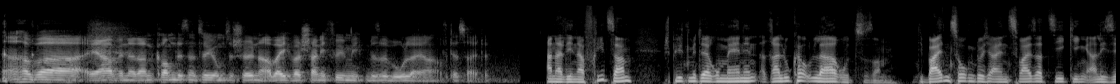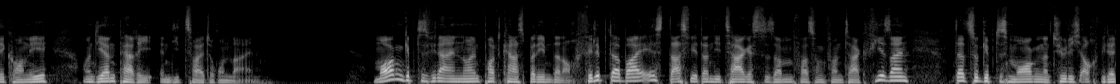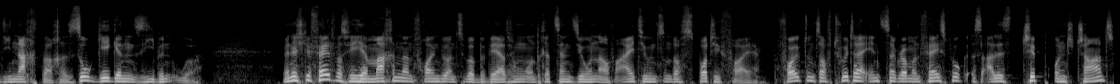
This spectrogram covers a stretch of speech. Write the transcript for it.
Aber ja, wenn er dann kommt, ist natürlich umso schöner. Aber ich wahrscheinlich fühle mich ein bisschen wohler ja, auf der Seite. Annalena Friedsam spielt mit der Rumänin Raluca Ularu zusammen. Die beiden zogen durch einen Zweisatzsieg gegen Alice Cornet und Jan Perry in die zweite Runde ein. Morgen gibt es wieder einen neuen Podcast, bei dem dann auch Philipp dabei ist. Das wird dann die Tageszusammenfassung von Tag 4 sein. Dazu gibt es morgen natürlich auch wieder die Nachtwache, so gegen 7 Uhr. Wenn euch gefällt, was wir hier machen, dann freuen wir uns über Bewertungen und Rezensionen auf iTunes und auf Spotify. Folgt uns auf Twitter, Instagram und Facebook, ist alles Chip und Charge.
